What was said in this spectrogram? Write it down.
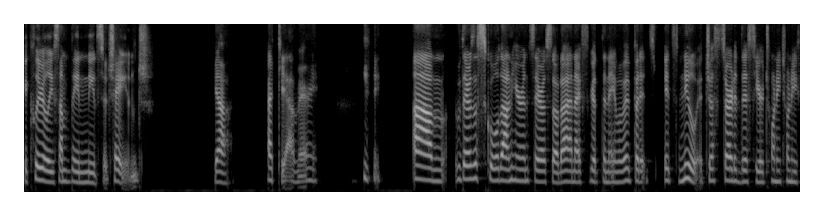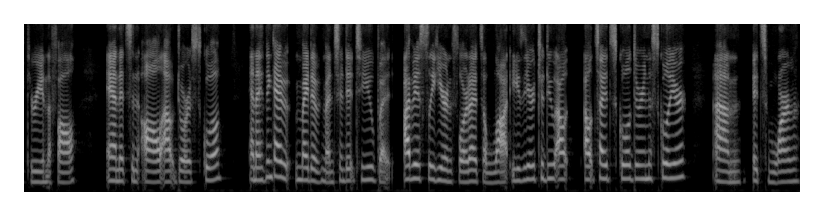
it clearly something needs to change. Yeah. Heck yeah, Mary. um, there's a school down here in Sarasota, and I forget the name of it, but it's it's new. It just started this year, 2023 in the fall, and it's an all outdoors school. And I think I might have mentioned it to you, but obviously here in Florida, it's a lot easier to do out outside school during the school year. Um, it's warm,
